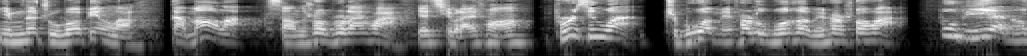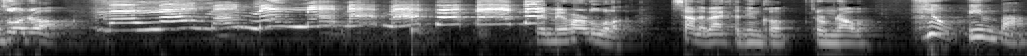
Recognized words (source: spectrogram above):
你们的主播病了，感冒了，嗓子说不出来话，也起不来床，不是新冠，只不过没法录播客，没法说话，不比也能作证，所以没法录了。下礼拜肯定更，就这么着吧。你 有病吧？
